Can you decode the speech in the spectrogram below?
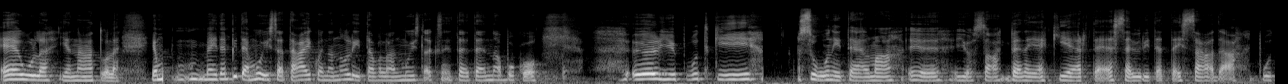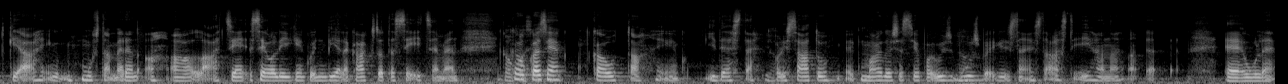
EUlle ja NATOlle. Ja meidän pitää muistaa, että aikoinaan oli tavallaan muistaakseni tämä Nabucco öljyputki, suunnitelma, jossa Venäjä kierteessä yritettiin saada putkia Mustanmeren alla. Se, se oli ikään kuin vielä 2007 Kaukasian kautta idästä oli saatu mahdollisesti jopa Uzbekistanista asti ihan EUlle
